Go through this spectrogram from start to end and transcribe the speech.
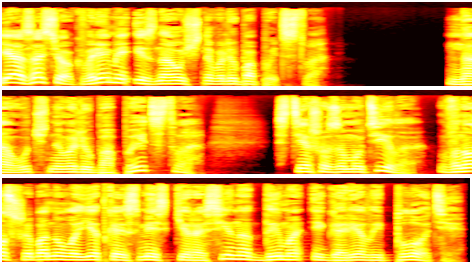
Я засек время из научного любопытства. Научного любопытства? Стешу замутила, в нос шибанула едкая смесь керосина, дыма и горелой плоти.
